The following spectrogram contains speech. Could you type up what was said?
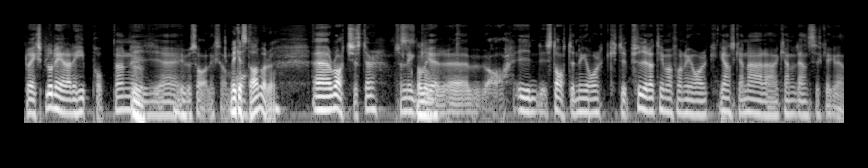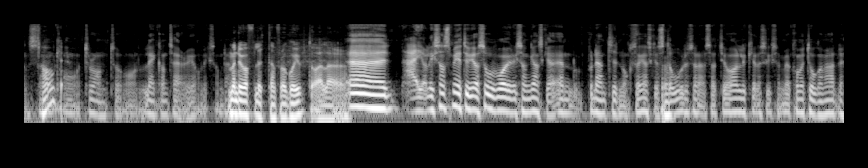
Då exploderade hiphopen Mm. i eh, Mm. USA liksom. Vilken stad var du? Eh, Rochester som Som ligger eh, ja, i staten New York. Typ fyra timmar från New York. Ganska nära kanadensiska gränsen. Ah, okej. Och Toronto och Lake Ontario. Liksom. Men du var för liten för att gå ut då eller? Eh, nej, jag liksom smet ut. Jag såg var ju liksom ganska, ändå, på den tiden också, ganska stor. Sådär, så att jag lyckades liksom. Jag kommer inte ihåg om jag hade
